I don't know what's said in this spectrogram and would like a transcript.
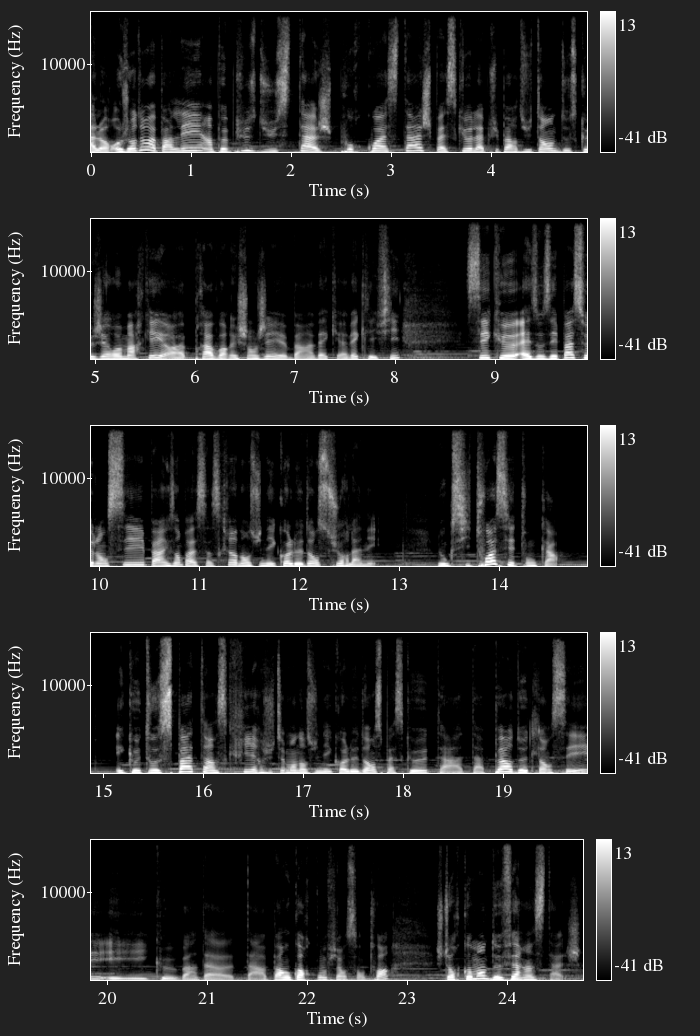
Alors aujourd'hui on va parler un peu plus du stage. Pourquoi stage? Parce que la plupart du temps, de ce que j'ai remarqué après avoir échangé ben, avec, les filles, c'est qu'elles n'osaient pas se lancer, par exemple, à s'inscrire dans une école de danse sur l'année. Donc si toi c'est ton cas, et que tu n'oses pas t'inscrire justement dans une école de danse parce que tu as, peur de te lancer et que ben, tu n'as pas encore confiance en toi, je te recommande de faire un stage.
